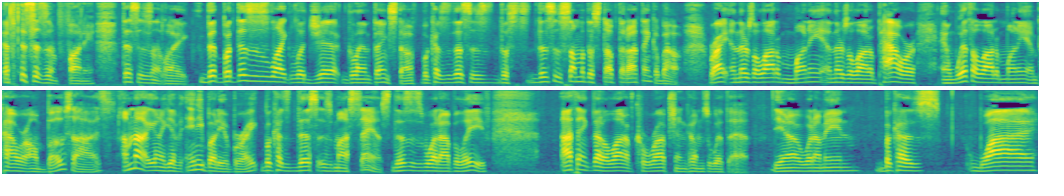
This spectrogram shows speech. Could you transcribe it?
this isn't funny. This isn't like, but this is like legit Glenn Think stuff because this is the this is some of the stuff that I think about, right? And there's a lot of money and there's a lot of power, and with a lot of money and power on both sides, I'm not going to give anybody a break because this is my stance. This is what I believe. I think that a lot of corruption comes with that. You know what I mean? Because why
